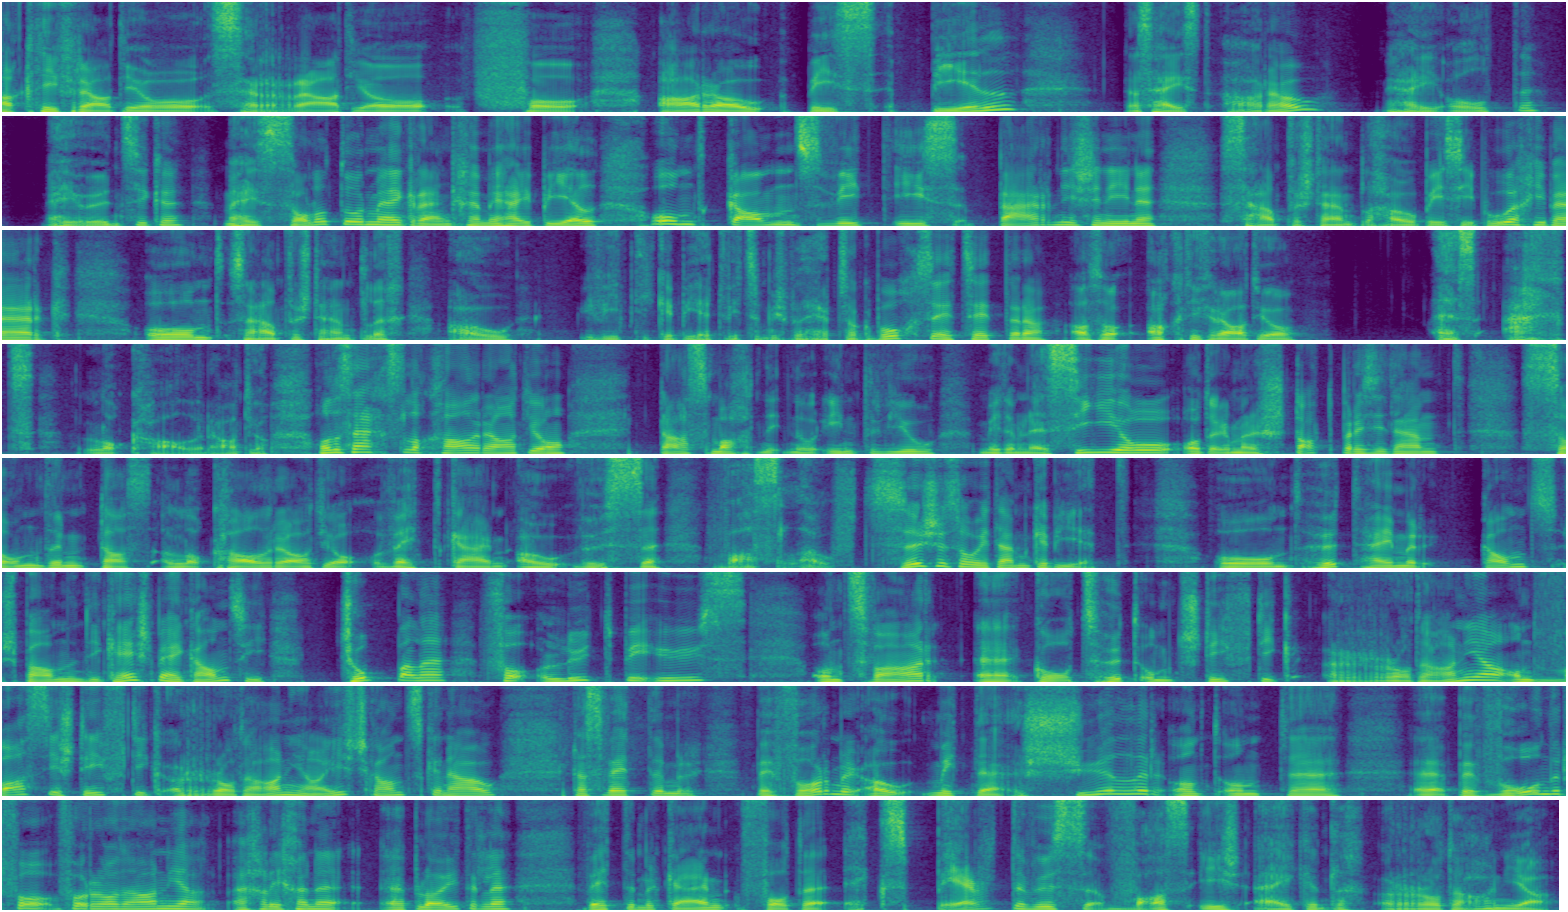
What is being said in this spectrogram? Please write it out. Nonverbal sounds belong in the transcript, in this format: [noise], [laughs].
Aktivradio, das Radio von Aarau bis Biel. Das heisst Aarau, wir haben Olten, wir haben Wünsigen, wir haben Solothurn, wir haben Grenken, wir haben Biel und ganz weit ins Bernische hinein. Selbstverständlich auch bis in Buchiberg und selbstverständlich auch in weite Gebiete wie zum Beispiel Herzogenbuchsee etc. Also Aktivradio ein echtes Lokalradio. Und ein echtes Lokalradio, das macht nicht nur Interview mit einem CEO oder einem Stadtpräsident, sondern das Lokalradio wird gerne auch wissen, was läuft sonst so in diesem Gebiet. Und heute haben wir ganz spannende Gäste. Wir haben ganze Schuppeln von Leuten bei uns. Und zwar äh, geht es heute um die Stiftung Rodania. Und was die Stiftung Rodania ist, ganz genau, das werden wir, bevor wir auch mit den Schülern und, und äh, äh Bewohnern von, von Rodania ein bisschen äh, pläudern können, wir gerne von den Experten wissen, was ist eigentlich Rodania.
